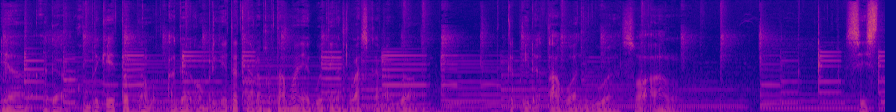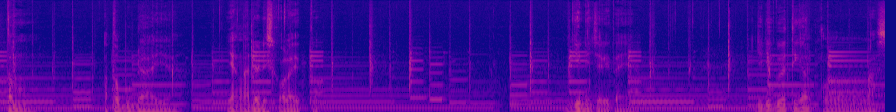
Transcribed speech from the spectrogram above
ya agak complicated agak complicated karena pertama ya gue tinggal kelas karena gue ketidaktahuan gue soal sistem atau budaya yang ada di sekolah itu. Gini ceritanya. Jadi gue tinggal kelas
